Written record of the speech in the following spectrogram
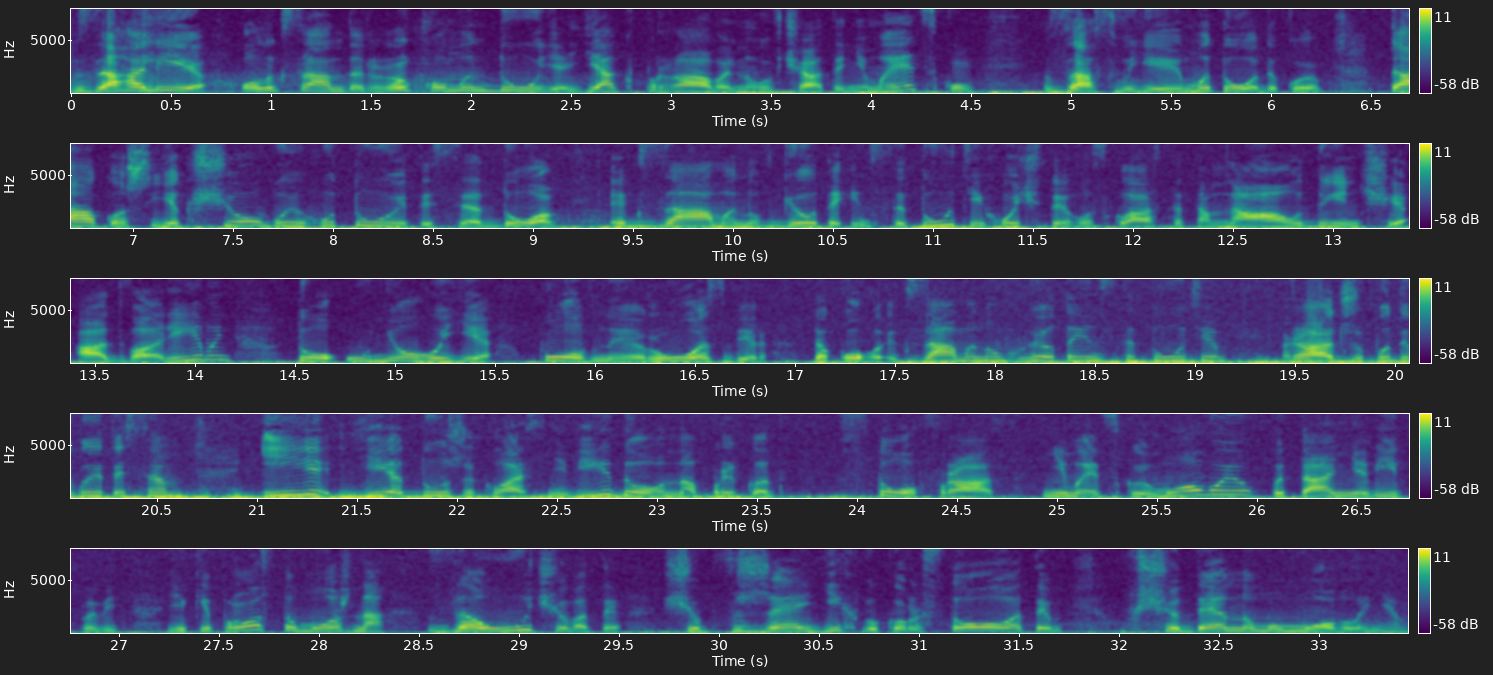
Взагалі, Олександр рекомендує, як правильно вивчати німецьку за своєю методикою. Також, якщо ви готуєтеся до екзамену в Гьоте інституті і хочете його скласти там на А1 чи А2 рівень, то у нього є повний розбір такого екзамену в Гьоте інституті. Раджу подивитися. І є дуже класні відео, наприклад. 100 фраз німецькою мовою питання-відповідь, які просто можна заучувати, щоб вже їх використовувати в щоденному мовленні.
